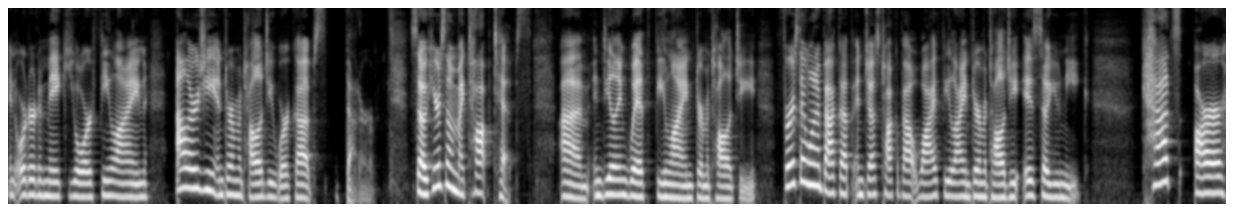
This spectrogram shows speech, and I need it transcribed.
in order to make your feline allergy and dermatology workups better. So, here's some of my top tips um, in dealing with feline dermatology. First, I want to back up and just talk about why feline dermatology is so unique. Cats are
